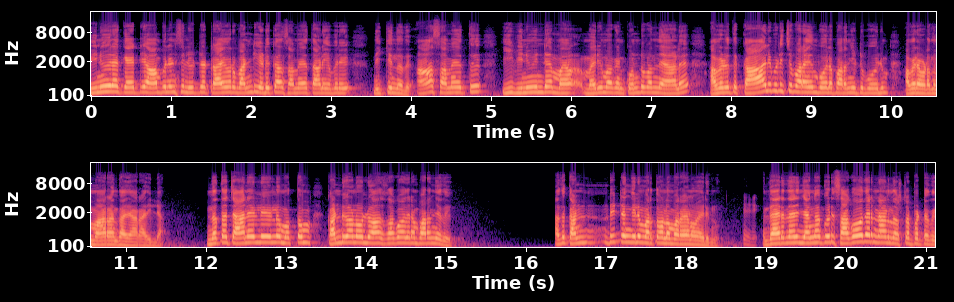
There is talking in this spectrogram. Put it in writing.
ബിനുവിനെ കയറ്റി ആംബുലൻസിൽ ഇട്ട് ഡ്രൈവർ വണ്ടി എടുക്കാൻ സമയത്താണ് ഇവർ നിൽക്കുന്നത്. ആ സമയത്ത് ഈ ബിനുവിന്റെ മരുമകൻ കൊണ്ടുവന്നയാൾ അവരടുത്ത് കാൽ പിടിച്ച് പറയും പോലെ പറഞ്ഞിട്ട് പോലും അവരവിടെ നിന്ന് മാറാൻ തയ്യാറായില്ല. ഇന്നത്തെ ചാനലുകളിൽ മൊത്തം കണ്ടു കാണുമല്ലോ ആ സഹോദരൻ പറഞ്ഞത്. അത് കണ്ടിട്ടെങ്കിലും വർത്തമാനം പറയണമായിരുന്നു. എന്തായിരുന്നാലും ഞങ്ങൾക്കൊരു സഹോദരനാണ് നഷ്ടപ്പെട്ടത്.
